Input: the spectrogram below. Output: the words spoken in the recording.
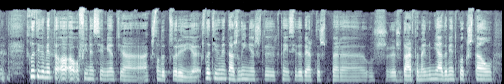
Relativamente ao, ao financiamento e à, à, questão da tesouraria, relativamente às linhas de, que têm sido abertas para os ajudar também, nomeadamente com a questão eh,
